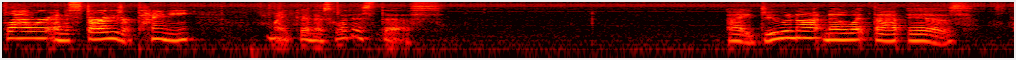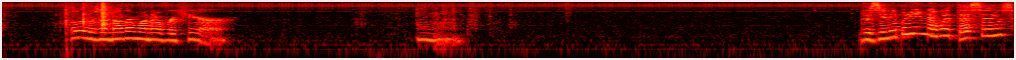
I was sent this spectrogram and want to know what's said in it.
flower and a star. These are tiny. My goodness, what is this? I do not know what that is. Oh, there's another one over here. Hmm. Does anybody know what this is?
